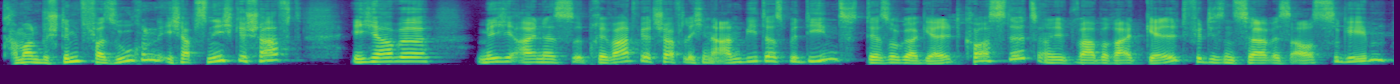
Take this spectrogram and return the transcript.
kann man bestimmt versuchen. Ich habe es nicht geschafft. Ich habe mich eines privatwirtschaftlichen Anbieters bedient, der sogar Geld kostet. Und ich war bereit, Geld für diesen Service auszugeben,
